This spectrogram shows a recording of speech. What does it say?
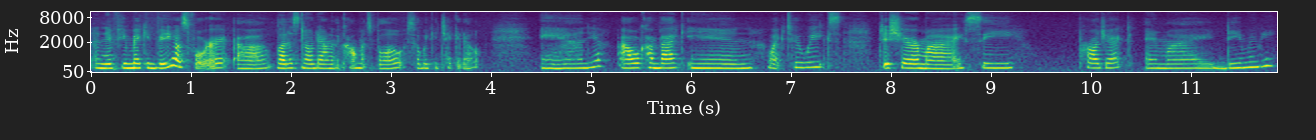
and if you're making videos for it, uh, let us know down in the comments below so we can check it out. And yeah, I will come back in like two weeks to share my C project and my D movie.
